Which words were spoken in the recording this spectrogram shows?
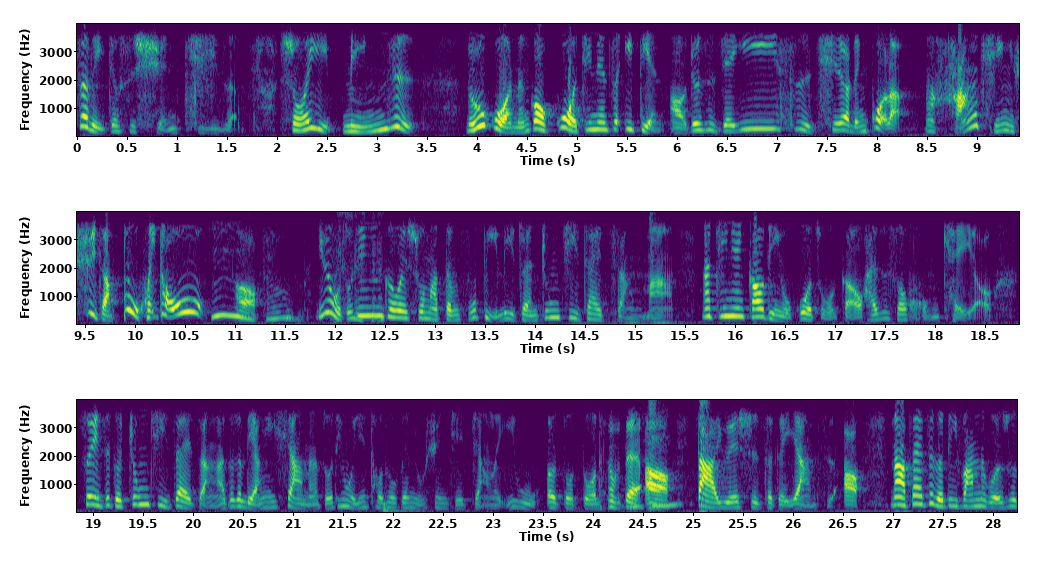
这里就是玄机了。所以明日如果能够过今天这一点哦，就是直接一四七二零过了，那行情续涨不回头。嗯哦，哦，因为我昨天跟各位说嘛，等幅比例转中继在涨嘛。那今天高点有过昨高，还是收红 K 哦，所以这个中继再涨啊，这个量一下呢，昨天我已经偷偷跟卢迅姐讲了，一五二多多，对不对啊、大约是这个样子啊。那在这个地方，如果说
